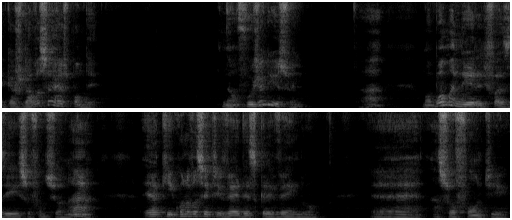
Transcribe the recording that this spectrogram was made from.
Tem que ajudar você a responder. Não fuja disso, hein? Tá? Uma boa maneira de fazer isso funcionar é aqui, quando você estiver descrevendo é, a sua fonte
